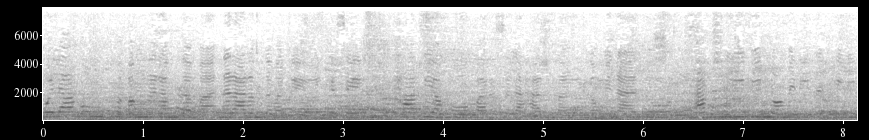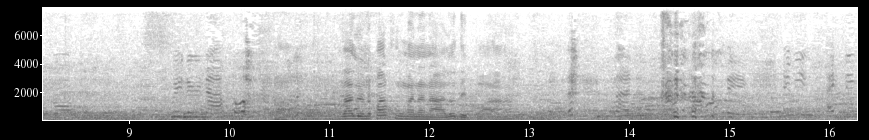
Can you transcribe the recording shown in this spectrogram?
wala akong kabang naramdaman, nararamdaman ngayon kasi happy ako para sa. Actually, being nominated, feeling ko, winner na ako. Oo. Lalo na parang kung mananalo, di ba? Sana. I mean, I think,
